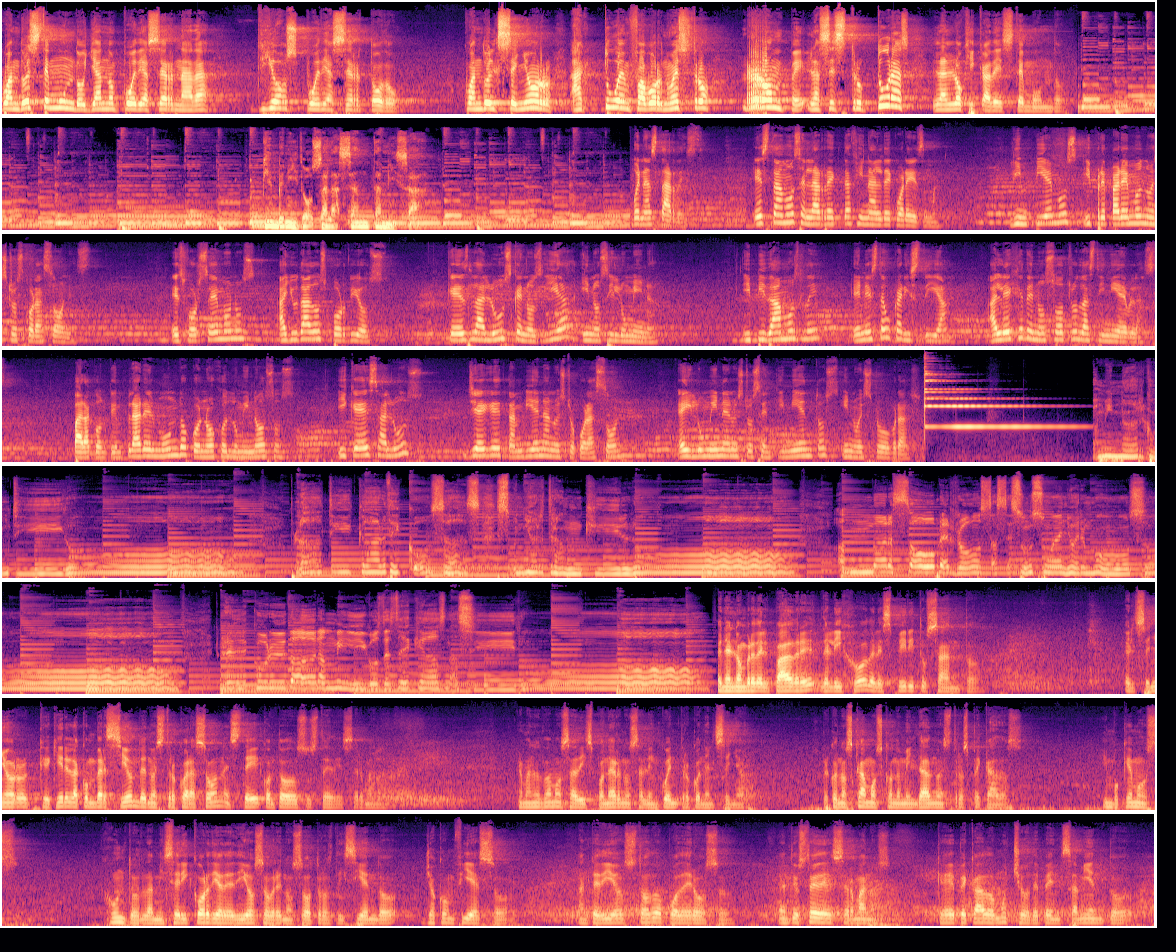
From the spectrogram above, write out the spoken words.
Cuando este mundo ya no puede hacer nada, Dios puede hacer todo. Cuando el Señor actúa en favor nuestro, rompe las estructuras, la lógica de este mundo. Bienvenidos a la Santa Misa. Buenas tardes. Estamos en la recta final de Cuaresma. Limpiemos y preparemos nuestros corazones. Esforcémonos, ayudados por Dios, que es la luz que nos guía y nos ilumina. Y pidámosle en esta Eucaristía, aleje de nosotros las tinieblas, para contemplar el mundo con ojos luminosos y que esa luz llegue también a nuestro corazón e ilumine nuestros sentimientos y nuestro obrar. Caminar contigo, platicar de cosas, soñar tranquilo. Andar sobre rosas es un sueño hermoso amigos desde que has nacido. En el nombre del Padre, del Hijo, del Espíritu Santo. El Señor que quiere la conversión de nuestro corazón esté con todos ustedes, hermanos. Hermanos, vamos a disponernos al encuentro con el Señor. Reconozcamos con humildad nuestros pecados. Invoquemos juntos la misericordia de Dios sobre nosotros, diciendo, yo confieso ante Dios Todopoderoso, ante ustedes, hermanos, que he pecado mucho de pensamiento,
